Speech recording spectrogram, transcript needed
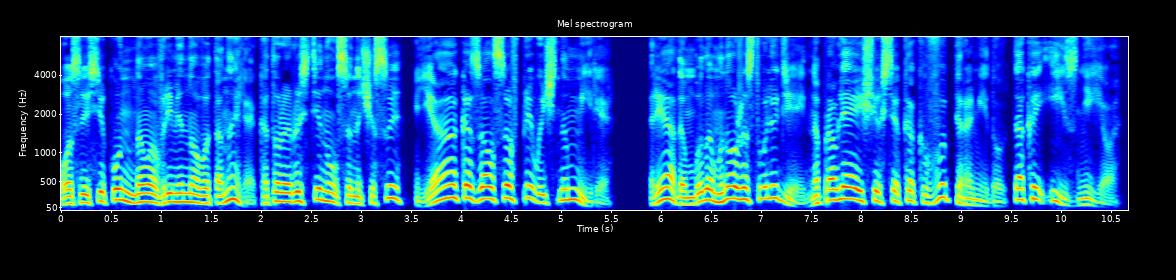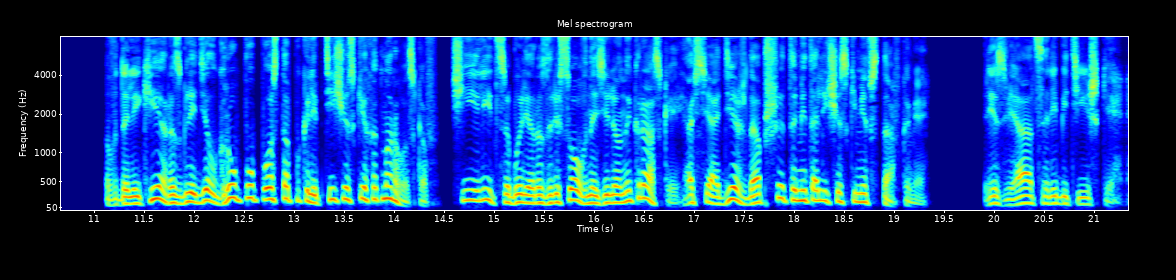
После секундного временного тоннеля, который растянулся на часы, я оказался в привычном мире. Рядом было множество людей, направляющихся как в пирамиду, так и из нее. Вдалеке разглядел группу постапокалиптических отморозков, чьи лица были разрисованы зеленой краской, а вся одежда обшита металлическими вставками. Резвятся ребятишки.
